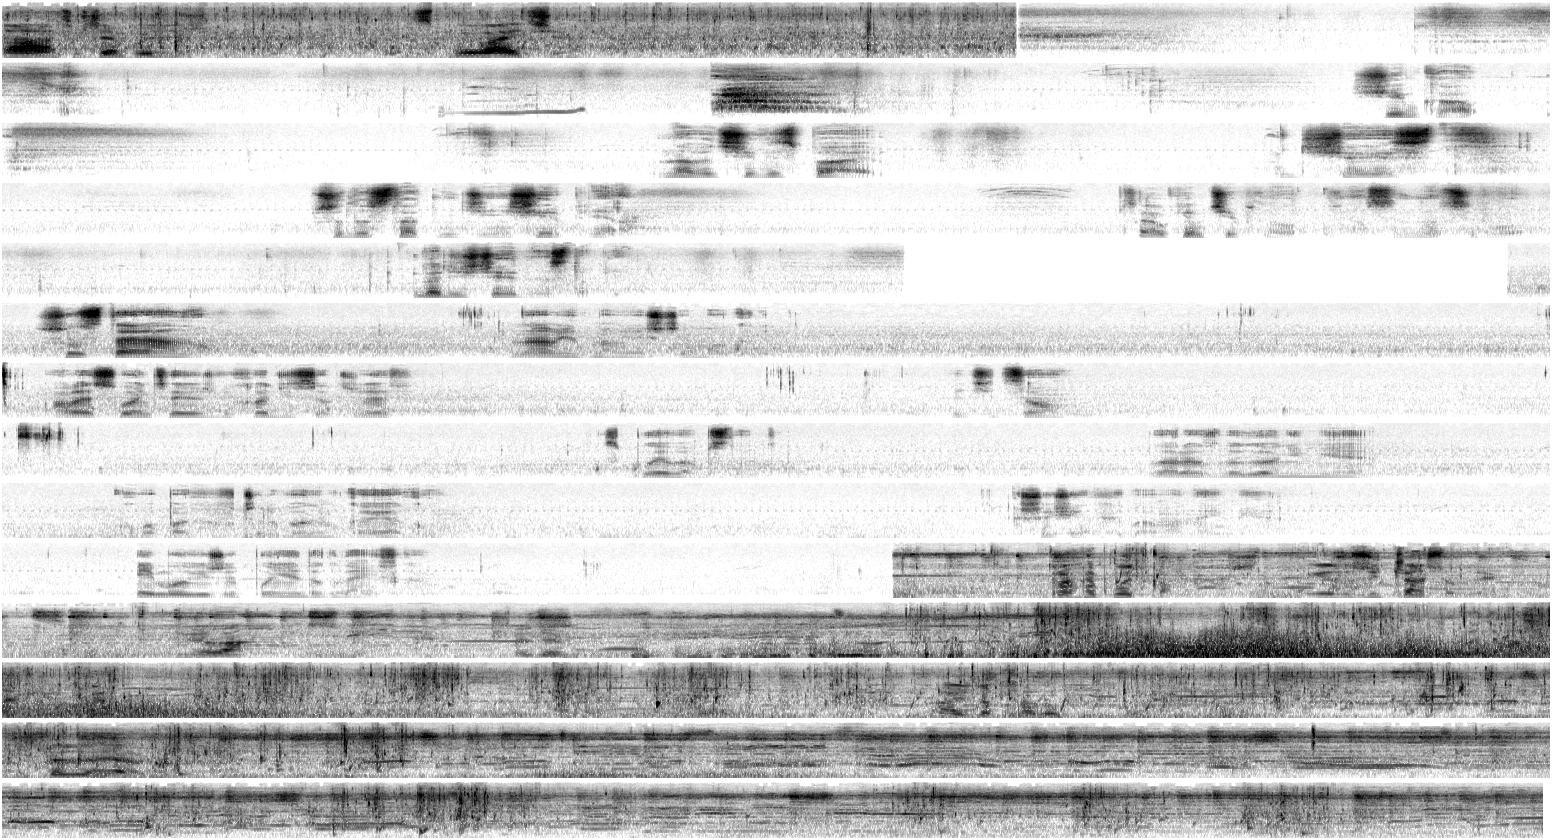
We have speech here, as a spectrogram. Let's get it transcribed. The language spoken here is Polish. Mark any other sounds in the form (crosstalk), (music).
A, co chciałem powiedzieć. Spływajcie. Siemka. Nawet się wyspałem. Dzisiaj jest przedostatni dzień sierpnia. Całkiem ciepło w nocy było. 21 stopni. Szósta rano. Namiot mam jeszcze mokry. Ale słońce już wychodzi za drzew. Wiecie co? Spływam stąd. Zaraz dogoni mnie chłopak w czerwonym kajaku. Krzysiek chyba ma na imię. I mówi, że płynie do Gdańska. Trochę płytko. Jest dosyć często tutaj. Była. Wtedy. Wtedy ja.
